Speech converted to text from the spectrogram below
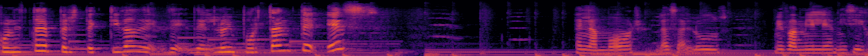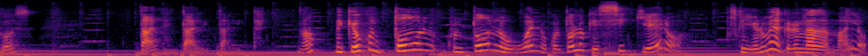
con esta perspectiva de, lo importante es el amor, la salud, mi familia, mis hijos, tal, tal y tal y tal, ¿no? Me quedo con todo, con todo lo bueno, con todo lo que sí quiero, pues que yo no me creer nada malo.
